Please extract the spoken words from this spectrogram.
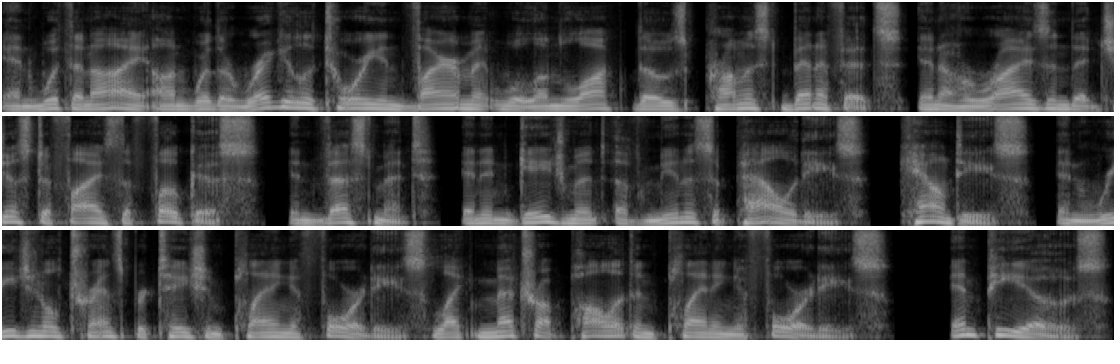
and with an eye on where the regulatory environment will unlock those promised benefits in a horizon that justifies the focus, investment, and engagement of municipalities, counties, and regional transportation planning authorities like metropolitan planning authorities, MPOs,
